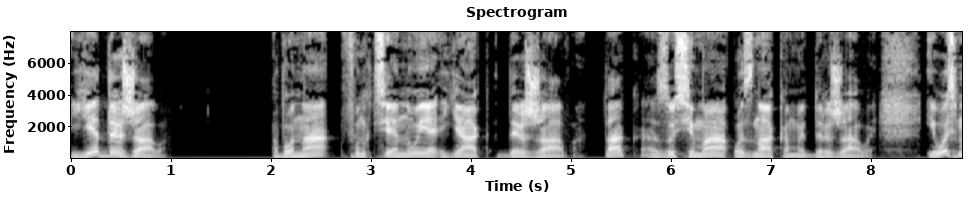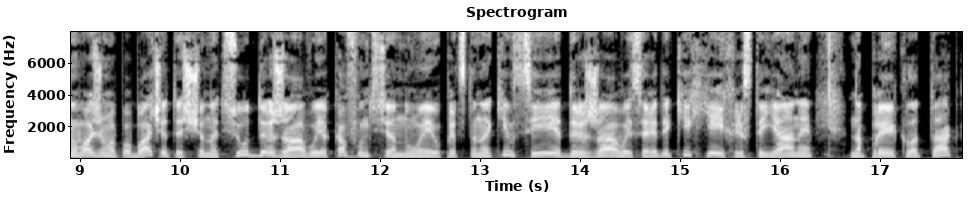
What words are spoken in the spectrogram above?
є держава, вона функціонує як держава. Так, з усіма ознаками держави. І ось ми можемо побачити, що на цю державу, яка функціонує у представників цієї держави, серед яких є і християни, наприклад, так,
